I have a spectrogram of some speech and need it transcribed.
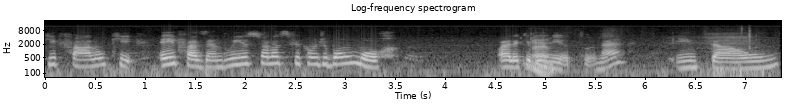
que falam que em fazendo isso elas ficam de bom humor. Olha que é. bonito, né? Então,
